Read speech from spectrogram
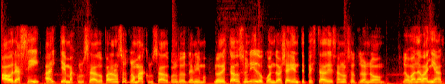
Ahora sí, hay temas cruzados, para nosotros más cruzados, pero nosotros tenemos lo de Estados Unidos, cuando allá hay tempestades, a nosotros no, nos van a bañar.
